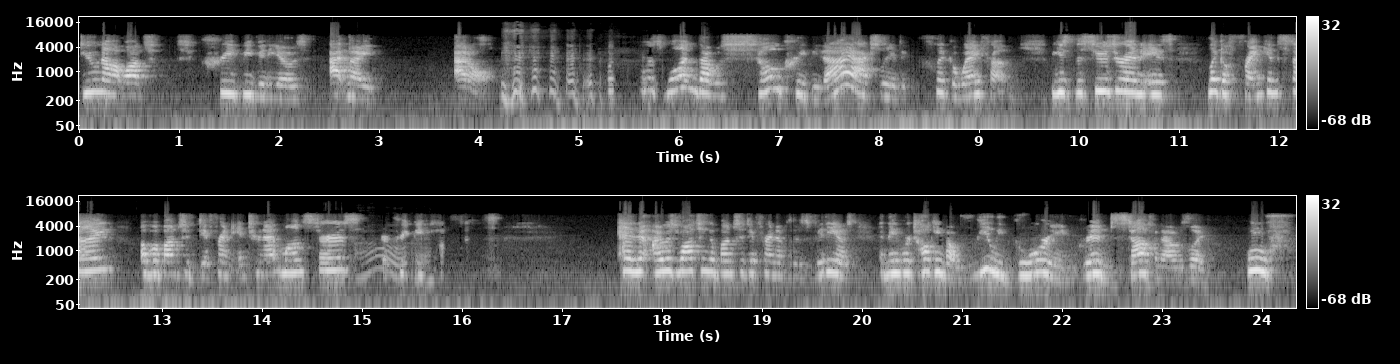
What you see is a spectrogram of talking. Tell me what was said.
Do not watch creepy videos at night at all. There was one that was so creepy that I actually had to click away from because the suzerain is like a Frankenstein of a bunch of different internet monsters or Oh, creepy okay. monsters. And I was watching a bunch of different of those videos, and they were talking about really gory and grim stuff, and I was like, "Oof,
